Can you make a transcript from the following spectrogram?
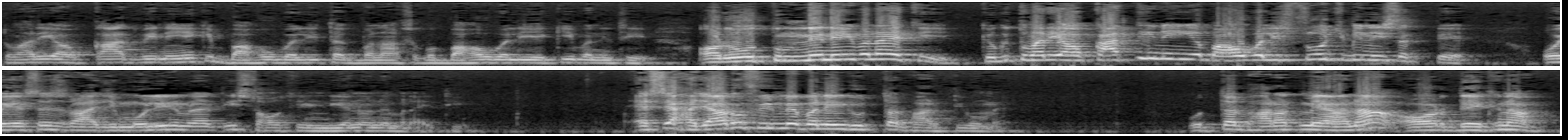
तुम्हारी औकात भी नहीं है कि बाहुबली तक बना सको। बाहुबली एक ही बनी थी। और वो तुमने नहीं बनाई थी, क्योंकि तुम्हारी औकात ही नहीं है। बाहुबली सोच भी नहीं सकते। ओ एस एस राजमौली ने बनाई थी, साउथ इंडियनों ने बनाई थी। ऐसे हज़ारों फ़िल्में बनेंगी उत्तर भारतीयों में। उत्तर भारत में आना और देखना।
